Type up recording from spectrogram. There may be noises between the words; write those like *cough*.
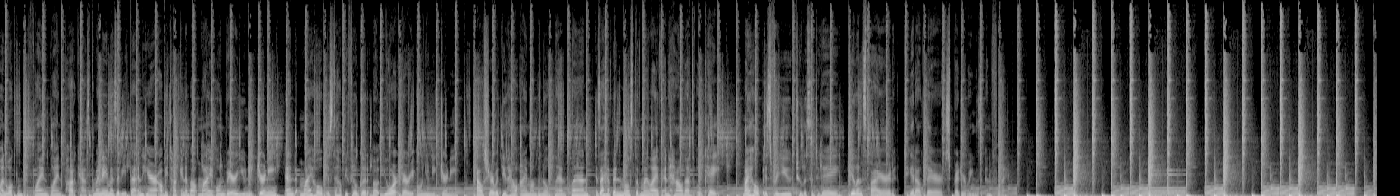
and welcome to Flying Blind Podcast. My name is Evita, and here I'll be talking about my own very unique journey, and my hope is to help you feel good about your very own unique journey. I'll share with you how I'm on the no plan plan, as I have been most of my life, and how that's okay. My hope is for you to listen today, feel inspired to get out there, spread your wings, and fly.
